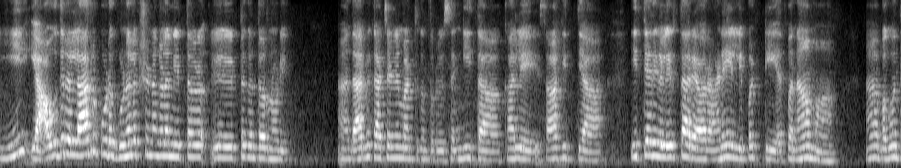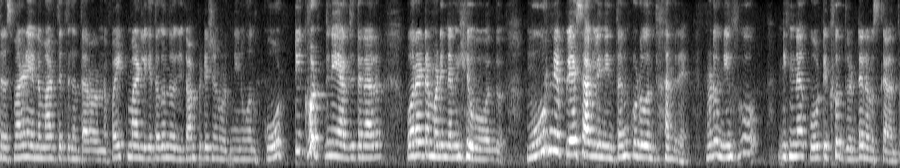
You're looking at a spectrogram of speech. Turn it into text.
ಈ ಯಾವುದರಲ್ಲಾದ್ರೂ ಕೂಡ ಗುಣಲಕ್ಷಣಗಳನ್ನು ಇರ್ತವ ಇರ್ತಕ್ಕಂಥವ್ರು ನೋಡಿ. ಧಾರ್ಮಿಕ ಆಚರಣೆ ಮಾಡ್ತಕ್ಕಂಥವ್ರು, ಸಂಗೀತ, ಕಲೆ, ಸಾಹಿತ್ಯ ಇತ್ಯಾದಿಗಳು ಇರ್ತಾರೆ ಅವರ ಹಣೆಯಲ್ಲಿ ಪಟ್ಟಿ ಅಥವಾ ನಾಮ. ಭಗವಂತನ ಸ್ಮರಣೆಯನ್ನು ಮಾಡ್ತಿರ್ತಕ್ಕಂಥ ಅವರನ್ನು ಫೈಟ್ ಮಾಡಲಿಕ್ಕೆ ತಗೊಂಡೋಗಿ ಕಾಂಪಿಟೇಷನ್ ಕೊಡ್ತೀನಿ. ನೀನು ಒಂದು ಕೋಟಿ ಕೊಡ್ತೀನಿ ಯಾರ ಜೊತೆನಾದ್ರು ಹೋರಾಟ ಮಾಡಿ ನನಗೆ ಒಂದು ಮೂರನೇ ಪ್ಲೇಸ್ ಆಗಲಿ ನೀನು ತಂದುಕೊಡು ಅಂತ ಅಂದರೆ, ನೋಡು, ನಿನಗೂ ನಿನ್ನ ಕೋಟಿಗೂ ದೊಡ್ಡ ನಮಸ್ಕಾರ ಅಂತ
